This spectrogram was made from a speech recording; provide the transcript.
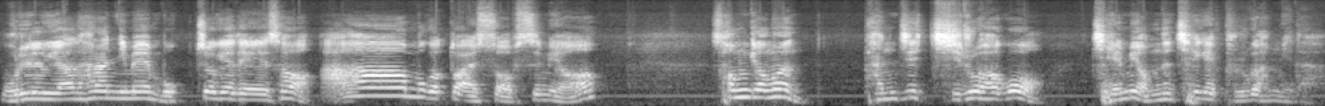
우리를 위한 하나님의 목적에 대해서 아무것도 알 수 없으며 성경은 단지 지루하고 재미없는 책에 불과합니다.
